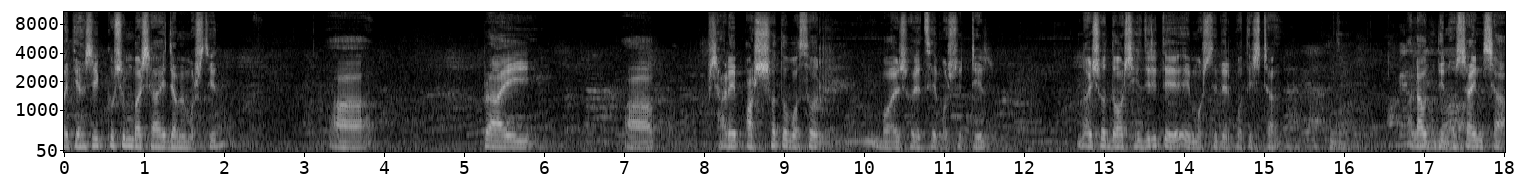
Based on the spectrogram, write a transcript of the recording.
ঐতিহাসিক কুসুম্বা শাহী জামে মসজিদ। প্রায় সাড়ে পাঁচশত বছর বয়স হয়েছে মসজিদটির। নয়শো দশ হিজড়িতে এই মসজিদের প্রতিষ্ঠা। আলাউদ্দিন হুসাইন শাহ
